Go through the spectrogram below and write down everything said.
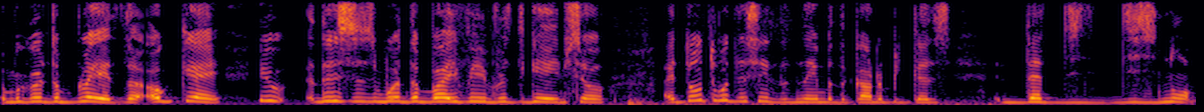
and we're going to play it. okay, you, this is one of my favorite games. So I don't want to say the name of the card because that is not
